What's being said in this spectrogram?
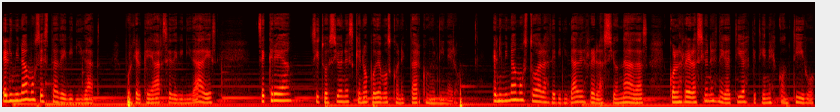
Eliminamos esta debilidad, porque al crearse debilidades se crean situaciones que no podemos conectar con el dinero. Eliminamos todas las debilidades relacionadas con las relaciones negativas que tienes contigo,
